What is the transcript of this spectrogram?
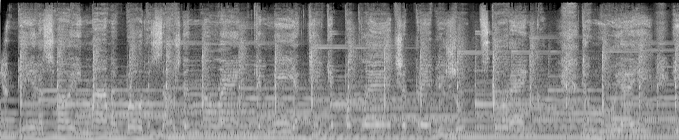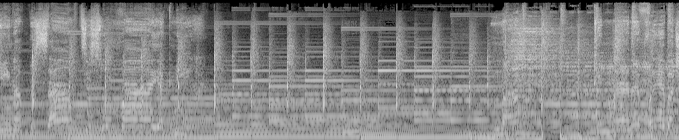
Я біля своєї мами буду завжди маленьким І як тільки покличе, прибіжу скоренько. Тому я їй і написав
